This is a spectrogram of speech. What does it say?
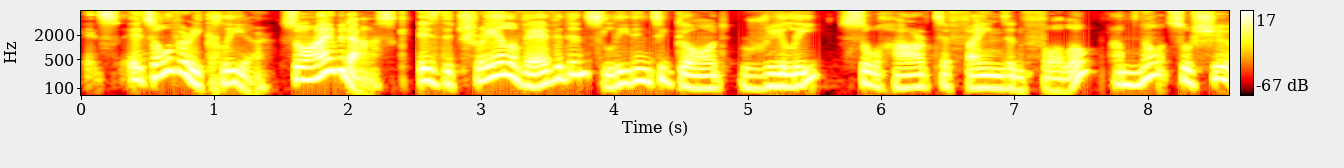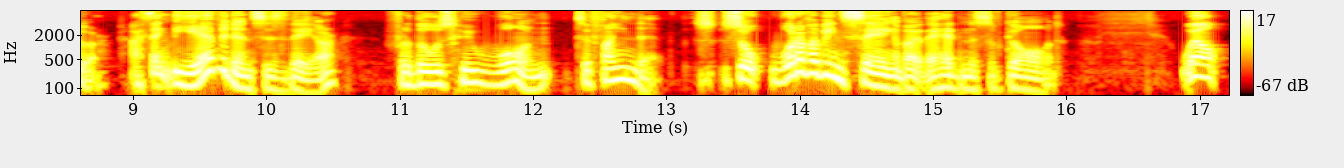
It's, it's all very clear. So I would ask is the trail of evidence leading to God really so hard to find and follow? I'm not so sure. I think the evidence is there for those who want to find it. So, what have I been saying about the hiddenness of God? Well,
